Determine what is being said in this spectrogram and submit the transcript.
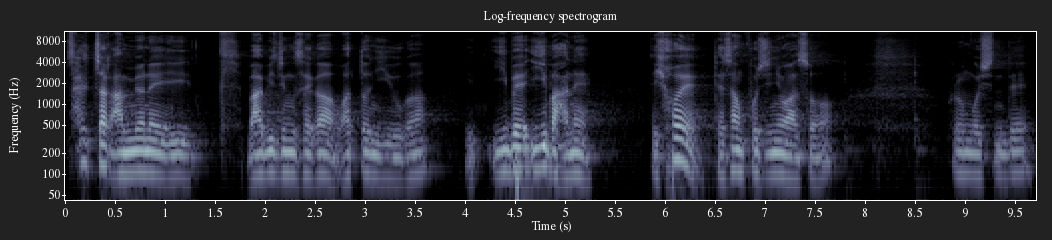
살짝 안면에 이 마비 증세가 왔던 이유가 이 입에 입 안에 혀에 대상포진이 와서 그런 것인데 어,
